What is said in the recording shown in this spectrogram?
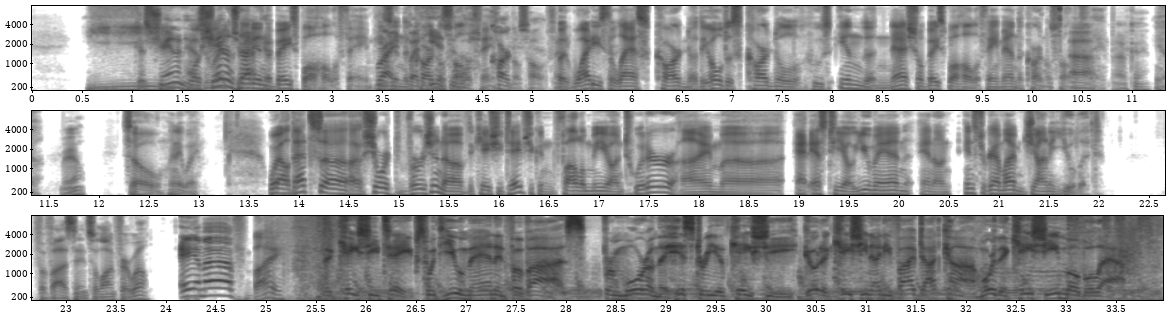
Because Shannon has well, Shannon's not in the. Baseball Hall of Fame. He's right. in the Cardinals in Hall the of Fame. Cardinals Hall of Fame. But Whitey's the last Cardinal, the oldest Cardinal who's in the National Baseball Hall of Fame and the Cardinals Hall Ah, of Fame. okay. Yeah. Well, So anyway, well, that's uh, a short version of the KSHE tapes. You can follow me on Twitter. I'm uh, at STLUman, and on Instagram, I'm Johnny Ulett. Favaz saying so long, farewell. AMF. Bye. The KSHE tapes with you, man, and Favaz. For more on the history of KSHE, go to KSHE95.com or the KSHE mobile app.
